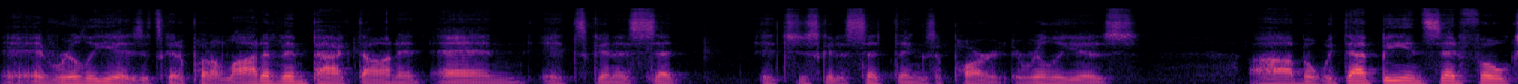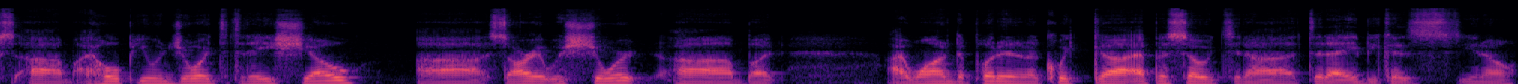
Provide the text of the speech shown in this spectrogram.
It really is. It's going to put a lot of impact on it, and it's going to set. It's just going to set things apart. It really is. Uh, but with that being said, folks, um, I hope you enjoyed today's show. Uh, sorry it was short, uh, but I wanted to put in a quick uh, episode to, uh, today because you know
